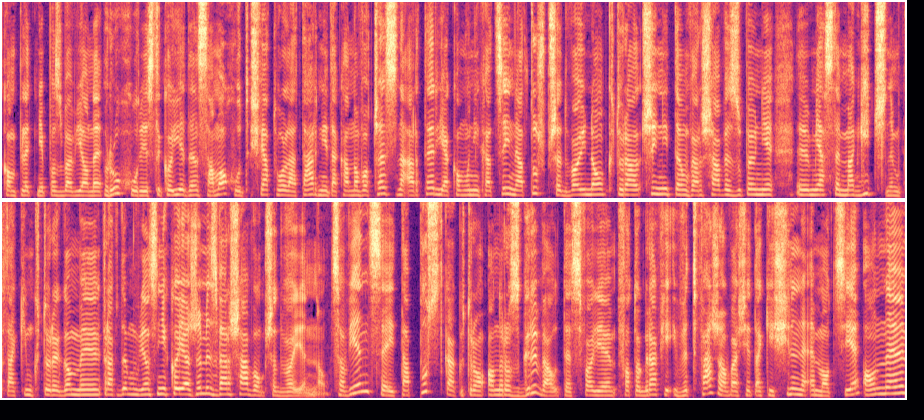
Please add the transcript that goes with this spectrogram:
kompletnie pozbawione ruchu. Jest tylko jeden samochód, światło latarni, taka nowoczesna arteria komunikacyjna tuż przed wojną, która czyni tę Warszawę zupełnie y, miastem magicznym, takim, którego my, prawdę mówiąc, nie kojarzymy z Warszawą przedwojenną. Co więcej, ta pustka, którą on rozgrywał te swoje fotografie i wytwarzał właśnie takie silne emocje, one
